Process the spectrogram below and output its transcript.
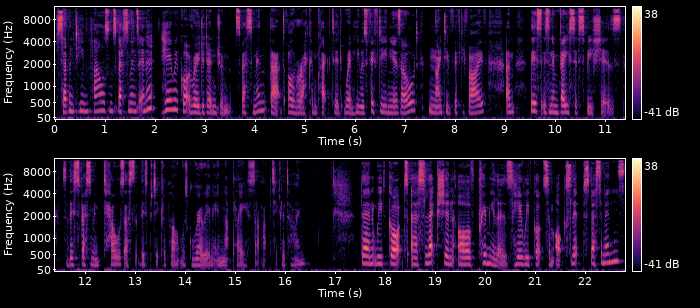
17,000 specimens in it. Here we've got a rhododendron specimen that Oliver Rackham collected when he was 15 years old, 1955. Um, this is an invasive species, so this specimen tells us that this particular plant was growing in that place at that particular time. Then we've got a selection of primulas. Here we've got some oxlip specimens.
